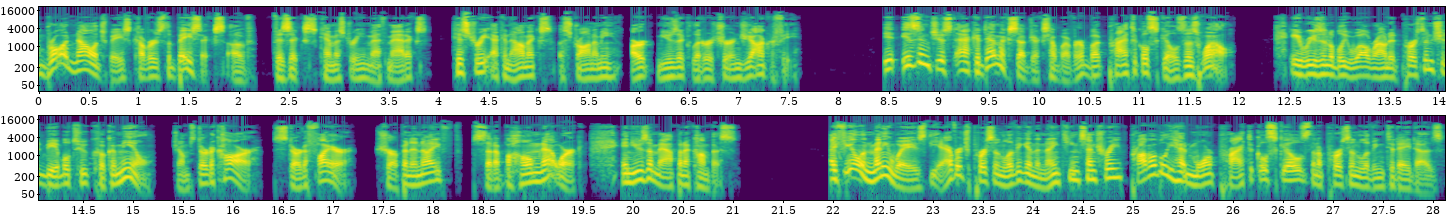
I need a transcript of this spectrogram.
broad knowledge base covers the basics of physics, chemistry, mathematics, history, economics, astronomy, art, music, literature, and geography. It isn't just academic subjects, however, but practical skills as well. A reasonably well-rounded person should be able to cook a meal, jumpstart a car, start a fire, sharpen a knife, set up a home network, and use a map and a compass. I feel in many ways the average person living in the 19th century probably had more practical skills than a person living today does,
